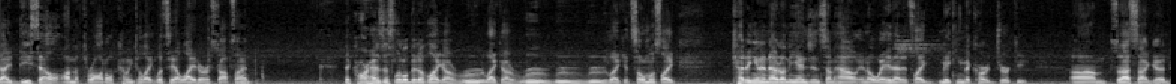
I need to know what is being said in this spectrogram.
I decel on the throttle coming to like, let's say a light or a stop sign, the car has this little bit of like a roo, like a roo, roo, roo. Like it's almost like cutting in and out on the engine somehow in a way that it's like making the car jerky. Um, so that's not good.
